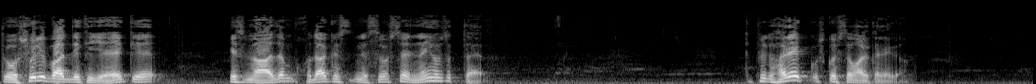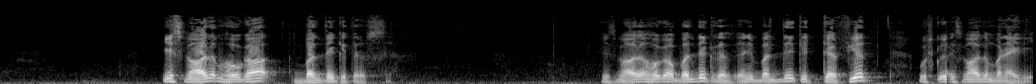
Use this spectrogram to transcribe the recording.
تو اصولی بات دیکھی یہ ہے کہ اس میں آزم خدا کے نسبت سے نہیں ہو سکتا ہے. کہ پھر تو ہر ایک اس کو استعمال کرے گا. اس میں آدم ہوگا بندے کی طرف سے. اس میں آدم ہوگا بندے کی طرف یعنی بندے کی کیفیت اس کو اس میں آدم بنائے گی۔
